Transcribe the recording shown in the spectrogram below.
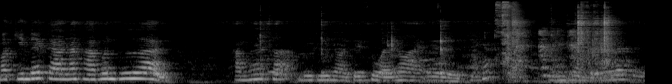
มากินด้วยกันนะคะ เพื่อนๆทำให้สะดีๆหน่อยสวยๆหน่อยเออกินนะกินกันไปเลย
